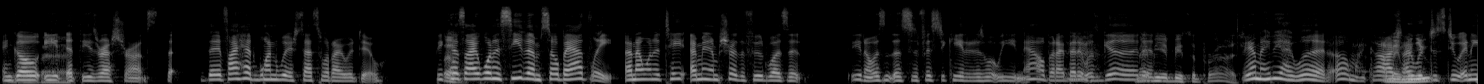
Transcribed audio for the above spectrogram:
and go eat at these restaurants. Th- th- If I had one wish, that's what I would do, because I want to see them so badly, and I want to take. I mean, I'm sure the food wasn't, you know, isn't as sophisticated as what we eat now, but I bet it was good. Maybe and you'd be surprised. yeah, maybe I would. Oh my gosh, I, when would you- just do anything.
